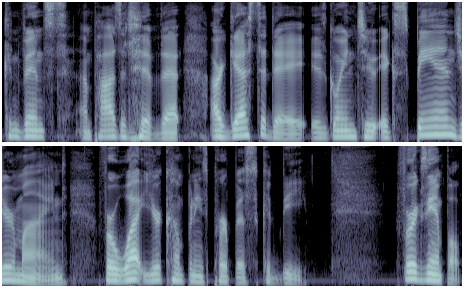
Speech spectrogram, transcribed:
convinced, I'm positive that our guest today is going to expand your mind for what your company's purpose could be. For example,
